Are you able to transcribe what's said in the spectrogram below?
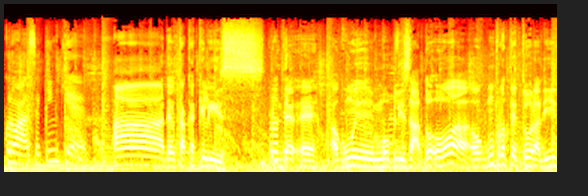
Croácia. Quem que é? Ah, deve estar com aqueles. de- é, algum imobilizador ou ah, algum protetor ali.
